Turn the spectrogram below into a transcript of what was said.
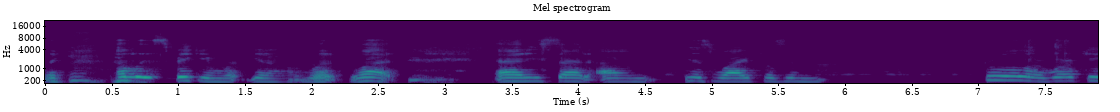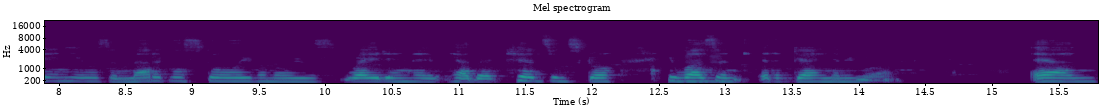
like humbly speaking, what, you know, what, what?" And he said, um, his wife was in school or working. He was in medical school, even though he was waiting. They had their kids in school. He mm-hmm. wasn't in a gang anymore. And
